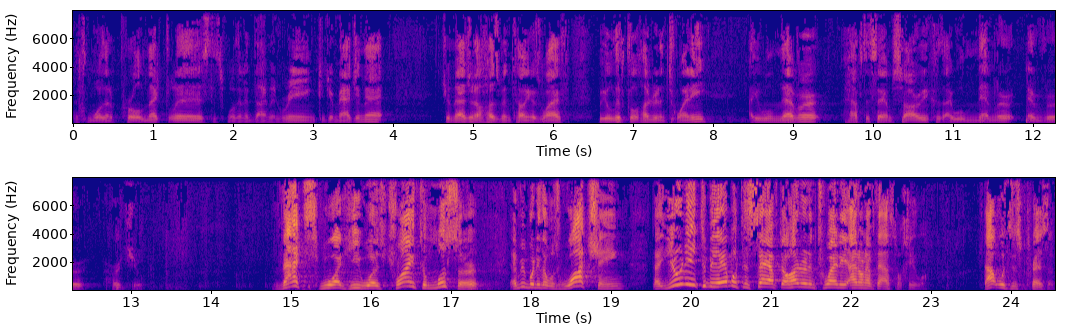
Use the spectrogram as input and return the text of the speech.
That's more than a pearl necklace. That's more than a diamond ring. Could you imagine that? Could you imagine a husband telling his wife, we will live till 120. I will never have to say I'm sorry because I will never, ever hurt you. That's what he was trying to musser everybody that was watching that you need to be able to say after 120, I don't have to ask Mechila. That was his present.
